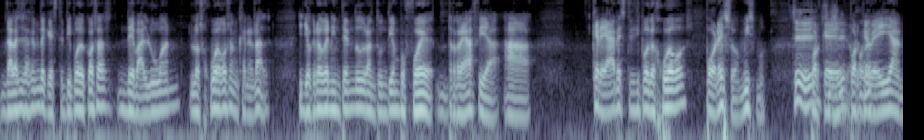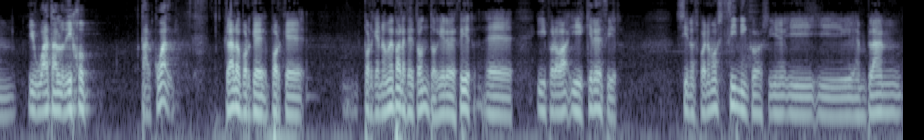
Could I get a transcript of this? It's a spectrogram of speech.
da la sensación de que este tipo de cosas devalúan los juegos en general. Y yo creo que Nintendo durante un tiempo fue reacia a crear este tipo de juegos por eso mismo. Sí, porque sí, sí, porque joder. veían Iwata lo dijo tal cual. Claro, porque, porque, porque no me parece tonto, quiero decir. Eh, y, proba- y quiero decir, si nos ponemos cínicos y, y- y en plan,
